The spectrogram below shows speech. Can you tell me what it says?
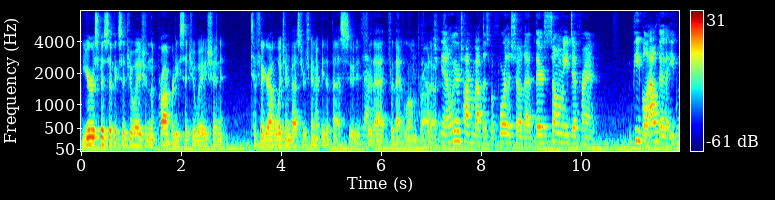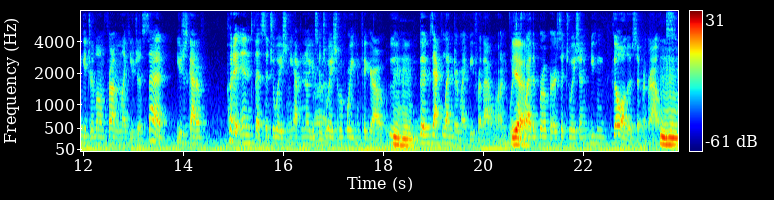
your specific situation, the property situation, to figure out which investor is going to be the best suited Exactly. for that for that loan product. Yeah, and we were talking about this before the show that there's so many different people out there that you can get your loan from, and like you just said, you just gotta put it into that situation. You have to know your situation before you can figure out who Mhm. the exact lender might be for that one. Which Yeah. is why the broker situation you can go all those different routes. hmm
